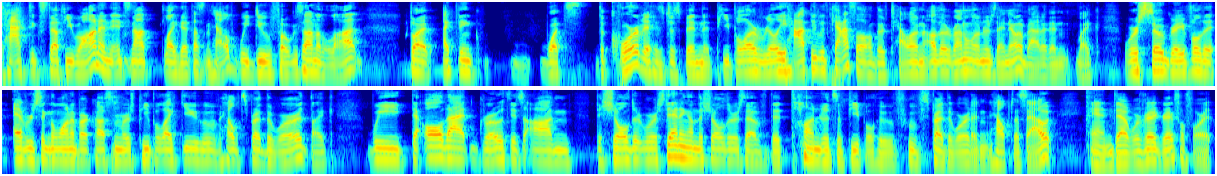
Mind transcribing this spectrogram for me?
tactic stuff you want, and it's not like that doesn't help. We do focus on it a lot, but I think what's the core of it has just been that people are really happy with Castle. They're telling other rental owners they know about it. And like, we're so grateful that every single one of our customers, people like you who've helped spread the word, like we, that all that growth is on the shoulder. We're standing on the shoulders of the hundreds of people who've, who've spread the word and helped us out. And uh, we're very grateful for it.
